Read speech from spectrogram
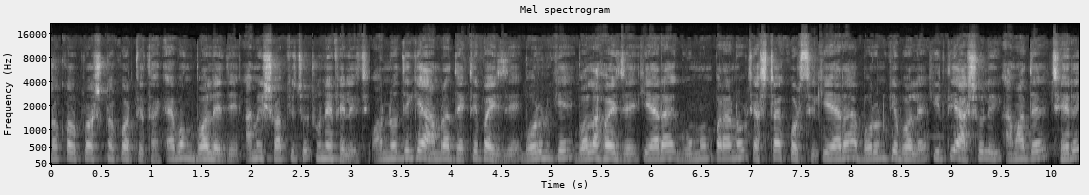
সকল প্রশ্ন করতে থাকে এবং বলে যে, আমি সবকিছু শুনে ফেলেছি। অন্যদিকে আমরা দেখতে পাই যে, বরুণকে বলা হয় যে, কিয়ারা গুম পাড়ানোর চেষ্টা করছিল। কিয়ারা বরুণকে বলে, কীর্তি আসলেই আমাদের ছেড়ে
